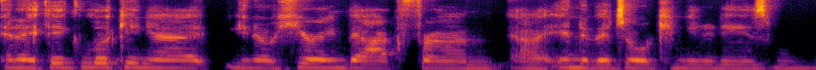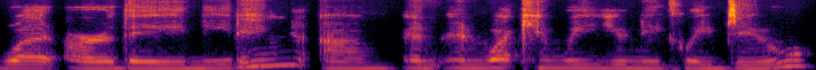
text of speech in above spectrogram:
and I think looking at, you know, hearing back from uh, individual communities, what are they needing um, and, and what can we uniquely do?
